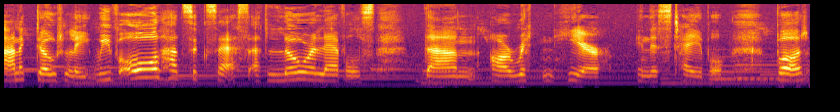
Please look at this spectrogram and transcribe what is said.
anecdotally, we've all had success at lower levels than are written here in this table. But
